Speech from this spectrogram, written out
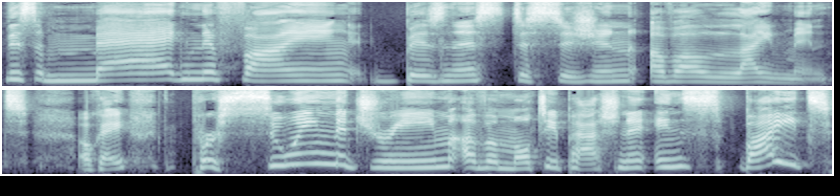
this magnifying business decision of alignment. Okay. Pursuing the dream of a multi passionate in spite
